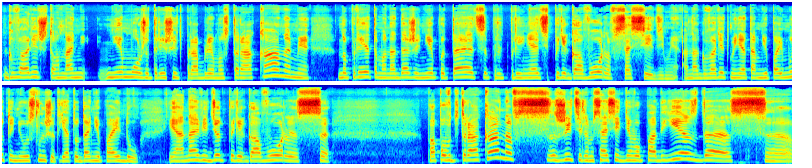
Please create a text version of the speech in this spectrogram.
говорит, что она не может решить проблему с тараканами, но при этом она даже не пытается предпринять переговоров с соседями. Она говорит, меня там не поймут и не услышат, я туда не пойду. И она ведет переговоры с по поводу тараканов с жителем соседнего подъезда, с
